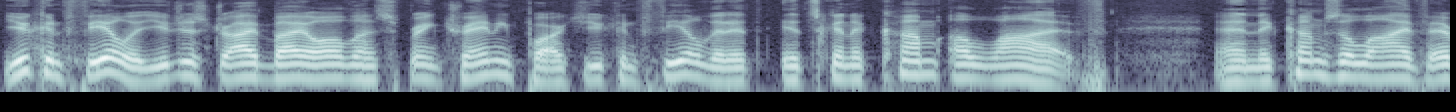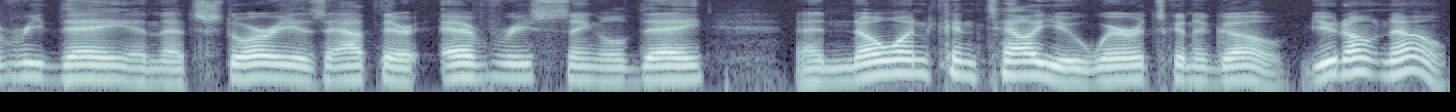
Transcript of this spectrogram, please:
You can feel it. You just drive by all the spring training parks. You can feel that it, it's going to come alive. And it comes alive every day, and that story is out there every single day. And no one can tell you where it's going to go. You don't know.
